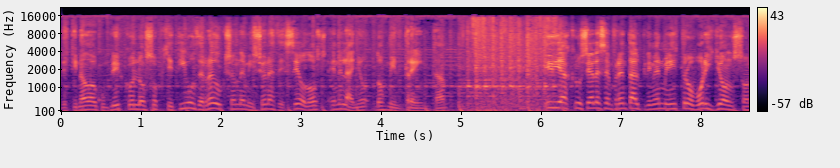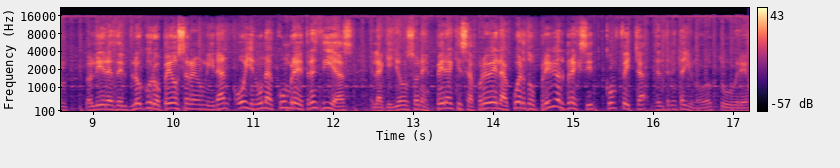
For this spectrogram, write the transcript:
destinado a cumplir con los objetivos de reducción de emisiones de CO2 en el año 2030. Y días cruciales se enfrenta al primer ministro Boris Johnson. Los líderes del bloque europeo se reunirán hoy en una cumbre de tres días, en la que Johnson espera que se apruebe el acuerdo previo al Brexit con fecha del 31 de octubre.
